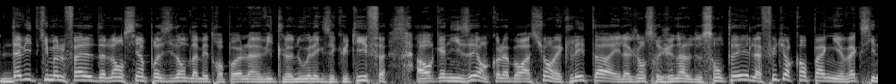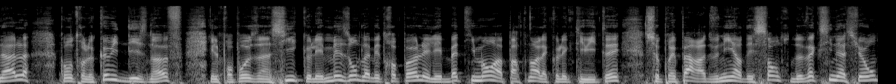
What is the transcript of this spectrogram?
David Kimmelfeld, l'ancien président de la métropole, invite le nouvel exécutif à organiser en collaboration avec l'État et l'Agence régionale de santé la future campagne vaccinale contre le Covid-19. Il propose ainsi que les maisons de la métropole et les bâtiments appartenant à la collectivité se préparent à devenir des centres de vaccination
